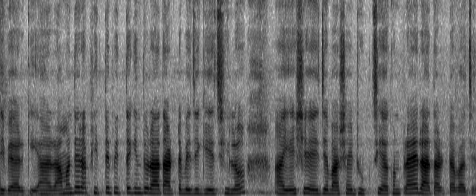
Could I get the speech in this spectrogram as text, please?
দিবে আর কি আর আমাদের ফিরতে ফিরতে কিন্তু রাত আটটা বেজে গিয়েছিল এসে এই যে বাসায় ঢুকছি, এখন প্রায় রাত আটটা বাজে।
